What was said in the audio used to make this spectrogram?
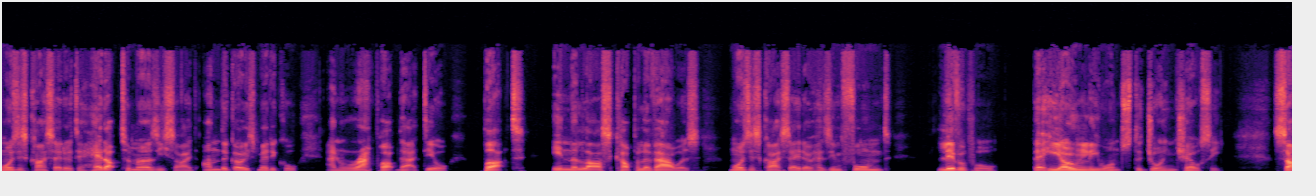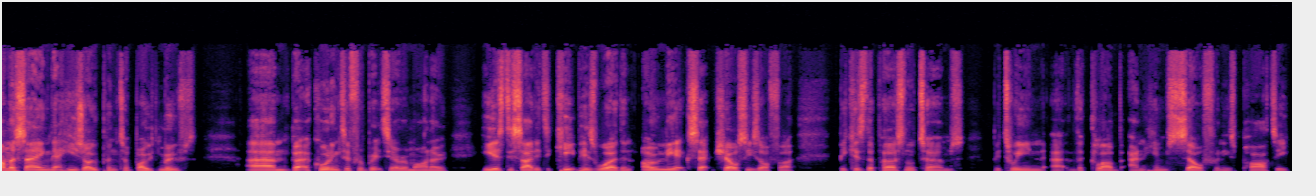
Moises Caicedo to head up to Merseyside, undergo his medical, and wrap up that deal. But in the last couple of hours, Moises Caicedo has informed Liverpool that he only wants to join Chelsea. Some are saying that he's open to both moves. Um, but according to Fabrizio Romano, he has decided to keep his word and only accept Chelsea's offer because the personal terms between uh, the club and himself and his party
